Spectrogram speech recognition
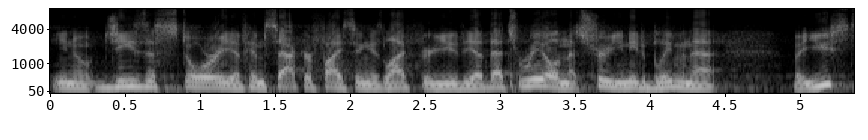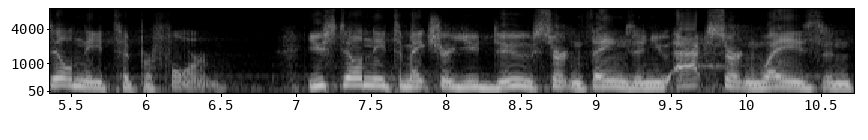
you know, Jesus story of him sacrificing his life for you, yeah, that's real and that's true. You need to believe in that but you still need to perform. You still need to make sure you do certain things and you act certain ways and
